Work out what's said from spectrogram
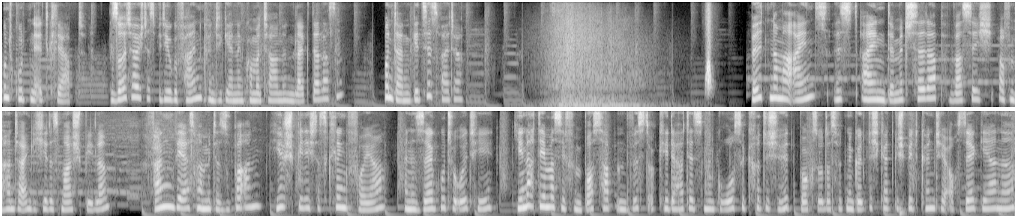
und guten Ad-Clear habt. Sollte euch das Video gefallen, könnt ihr gerne einen Kommentar und einen Like da lassen. Und dann geht's jetzt weiter. Bild Nummer 1 ist ein Damage Setup, was ich auf dem Hunter eigentlich jedes Mal spiele. Fangen wir erstmal mit der Super an. Hier spiele ich das Klingfeuer, eine sehr gute Ulti. Je nachdem, was ihr für einen Boss habt und wisst, okay, der hat jetzt eine große kritische Hitbox oder es wird eine Göttlichkeit gespielt, könnt ihr auch sehr gerne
